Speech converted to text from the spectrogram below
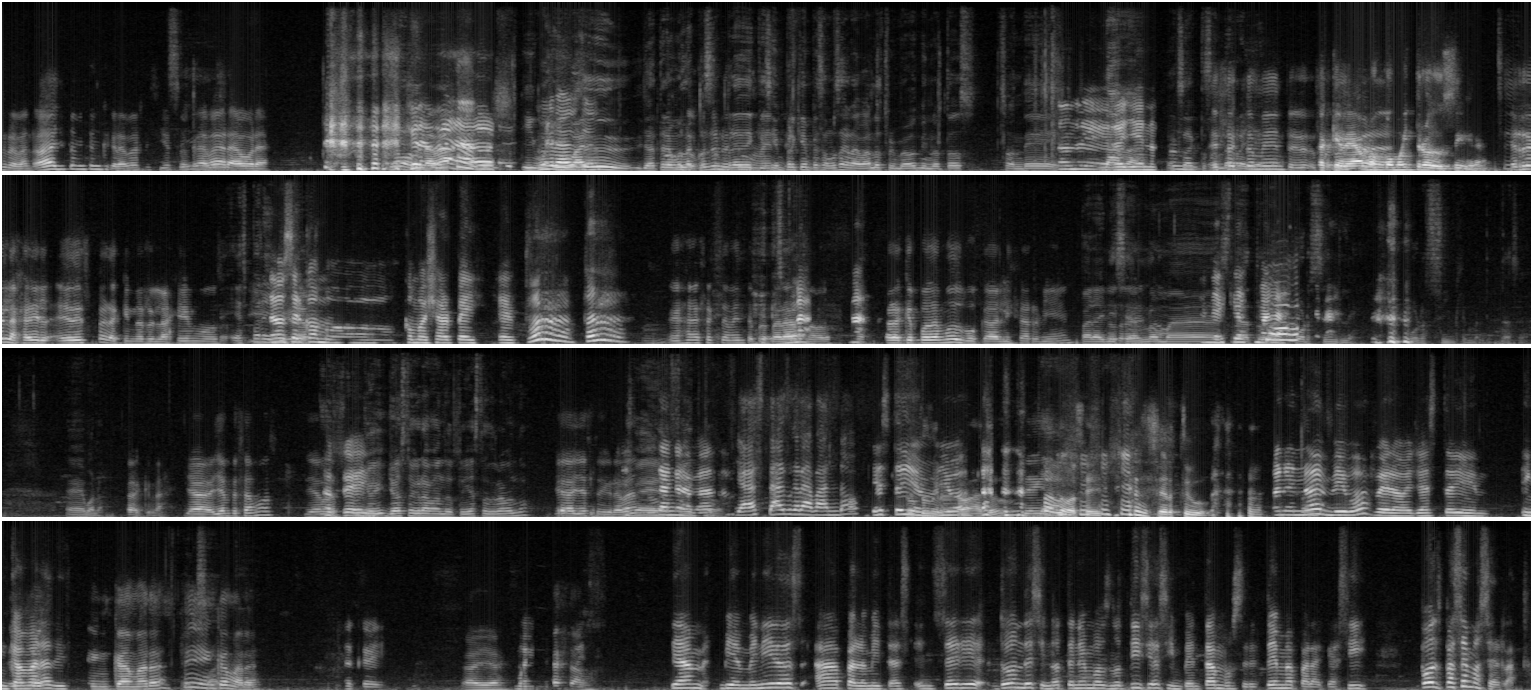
grabando. Ah, yo también tengo que grabar, sí, es cierto. Sí. grabar ahora. Grabar ahora. Igual, igual ya tenemos la costumbre de que momento. siempre que empezamos a grabar los primeros minutos son de Son de nada. relleno. Exacto, son de Exactamente. relleno. Para que veamos para- cómo introducir. ¿eh? Sí. Es relajar, el, es para que nos relajemos. Es para Vamos a ser como, como Sharpay. El purr, purr. Ajá, exactamente, prepararnos. para que podamos vocalizar bien. para iniciar lo más natural posible. Posible, maldita sea. Eh, bueno, Para que va. ¿Ya, ya empezamos. Ya, ahora Ok. sí. yo, yo estoy grabando, ¿tú ya estás grabando? ya, ya estoy grabando. Están grabando. ¿Ya estás grabando? Ya estoy en vivo. No lo sé, ser tú. Bueno, no en vivo, pero ya estoy en, en cámara. dice. ¿En cámara? Sí, en Exacto. cámara. Ok, Ah, ya. bueno. Ya estamos. Sean bienvenidos a Palomitas en serie, donde si no tenemos noticias, inventamos el tema para que así pues, pasemos el rato.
